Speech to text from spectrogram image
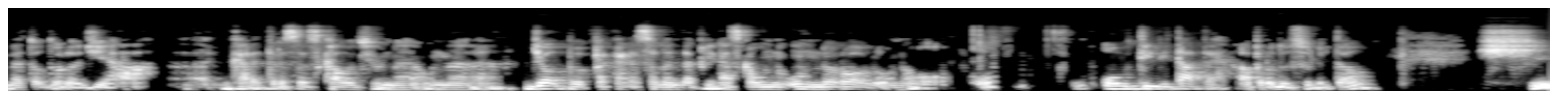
metodologia uh, în care trebuie să-ți cauți un, un job pe care să-l îndeplinească un, un rol, un, o, o, o utilitate a produsului tău, și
